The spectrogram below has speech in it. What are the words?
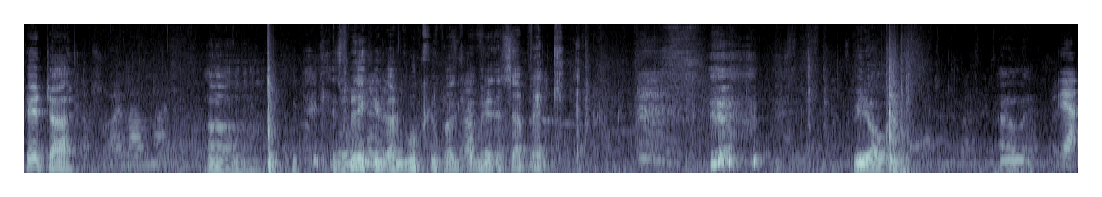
Peter. Ah. Jetzt will ich ihm das Buch übergeben, jetzt ist er weg. Wiederholen. Einen Moment. Ja.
